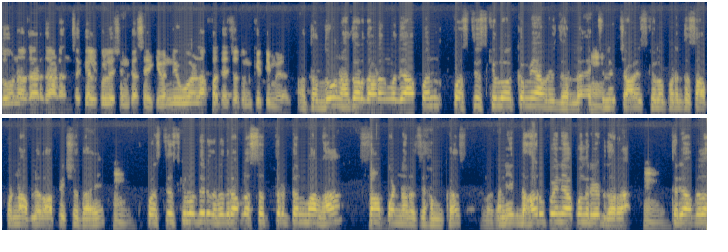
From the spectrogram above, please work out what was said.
दोन हजार झाडांचं कॅल्क्युलेशन कसं आहे? किंवा निव्वळ नफा त्याच्यातून किती मिळेल? आता दोन हजार झाडांमध्ये आपण पस्तीस किलो कमी ऍव्हरेज धरलं. ऍक्च्युली चाळीस किलो पर्यंत सापडणं आपल्याला अपेक्षित आहे. पस्तीस किलो जरी धरलं तरी आपला सत्तर टन माल हा सापडणारच आहे हमखास. आणि एक दहा रुपयाने आपण रेट धरा. तरी आपल्याला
